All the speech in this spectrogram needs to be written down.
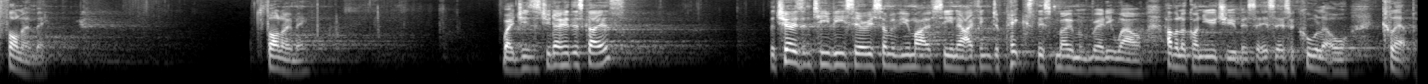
Follow me. Follow me. Wait, Jesus, do you know who this guy is? The Chosen TV series, some of you might have seen it, I think depicts this moment really well. Have a look on YouTube, it's, it's, it's a cool little clip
